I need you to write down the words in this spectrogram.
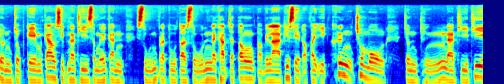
จนจบเกม90 นาทีเสมอกัน 0 ประตูต่อ0นะครับจะต้องต่อเวลาพิเศษออกไปอีกครึ่งชั่วโมง จนถึงนาทีที่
